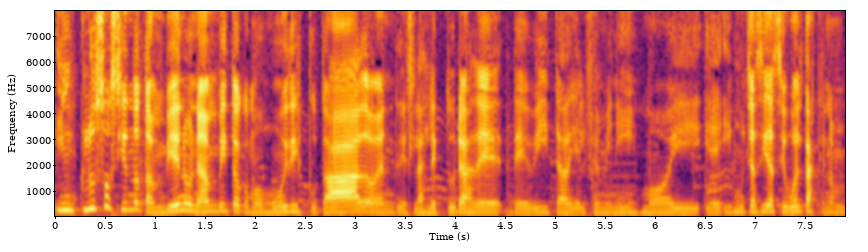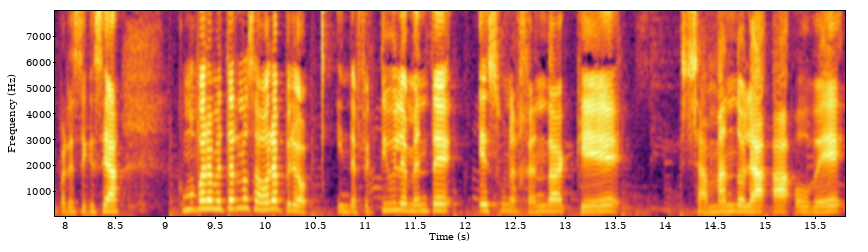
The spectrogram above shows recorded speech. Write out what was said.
incluso siendo también un ámbito como muy disputado en las lecturas de, de Vita y el feminismo y, muchas idas y vueltas que no me parece que sea como para meternos ahora, pero indefectiblemente es una agenda que llamándola A o B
